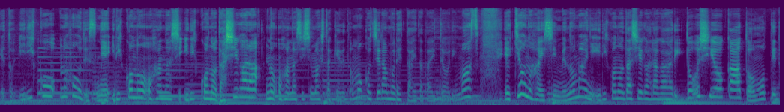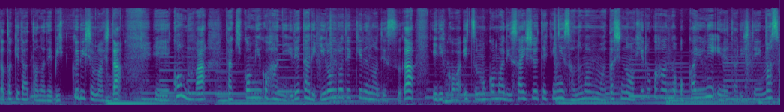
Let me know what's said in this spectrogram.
えっと、いりこの方ですね。いりこのお話いりこの出し柄のお話しましたけれどもこちらもレターいただいております。え今日の配信目の前にいりこの出し柄がありどうしようかと思思っていた時だったのでびっくりしました、えー、昆布は炊き込みご飯に入れたりいろいろできるのですがいりこはいつも困り最終的にそのまま私のお昼ご飯のおかゆに入れたりしています。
